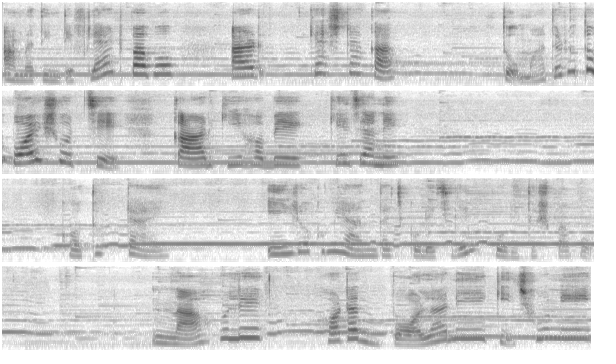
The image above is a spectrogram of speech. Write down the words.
আমরা তিনটে ফ্ল্যাট পাবো আর ক্যাশ টাকা তোমাদেরও তো বয়স হচ্ছে। কার কি হবে, কে জানে? কতকটায় এই রকমই আন্দাজ করেছিলেন পরিতোষবাবু। না হলে হঠাৎ বলা নেই, কিছু নেই,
